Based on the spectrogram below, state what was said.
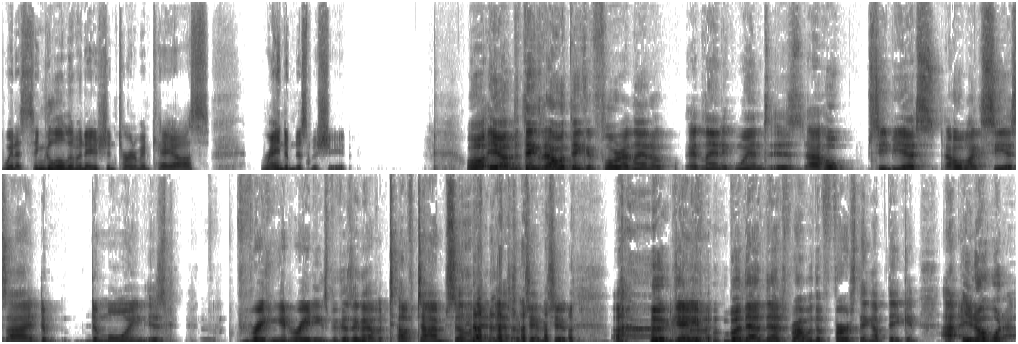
win a single elimination tournament chaos randomness machine. Well, yeah, the thing that I would think if Florida Atlanta Atlantic wins is I hope CBS, I hope like CSI Des, Des Moines is breaking in ratings because they're gonna have a tough time selling that national championship uh, game. But that that's probably the first thing I'm thinking. I, you know what? I,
